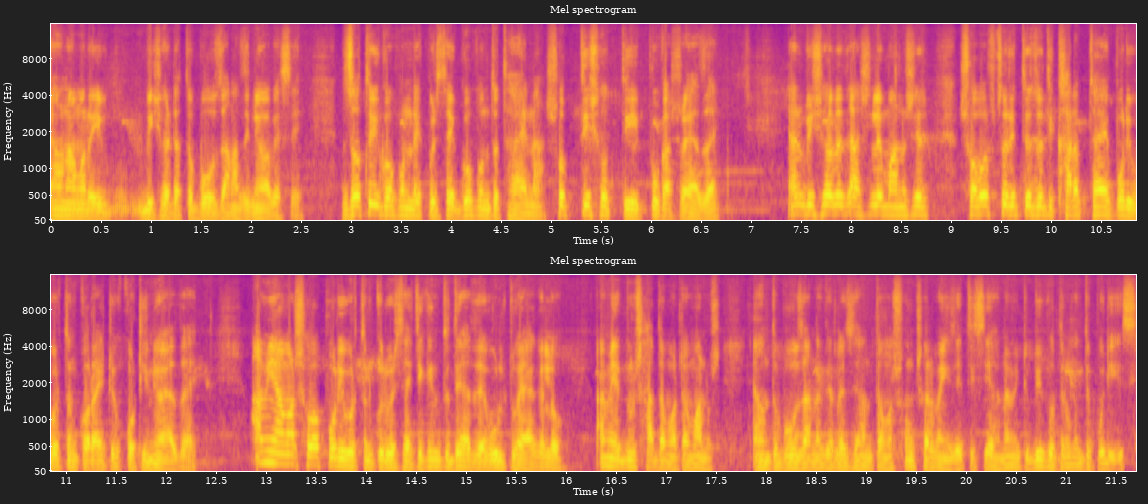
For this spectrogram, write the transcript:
এখন আমার এই বিষয়টা তো বউ জানাজানি হয়ে গেছে। যতই গোপন রাখতে চাই গোপন তো থাকে না। সত্যি সত্যি প্রকাশ হয়ে যায়। এখন বিষয় হলো যে আসলে মানুষের স্বভাব চরিত্র যদি খারাপ থাকে, পরিবর্তন করা একটু কঠিন হয়ে যায়। আমি আমার স্বভাব পরিবর্তন করবে চাইছি, কিন্তু দেখা যায় উল্টো হয়ে গেল। আমি একদম সাদা মাটা মানুষ। এখন তো বউ জানা গেল যে এখন তো আমার সংসার ভেঙে যেতেছি এখন আমি একটু বিপদের মধ্যে পড়ে গেছি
